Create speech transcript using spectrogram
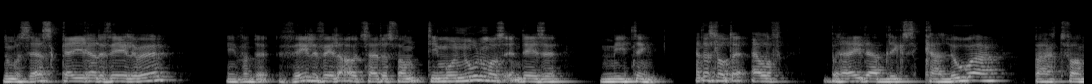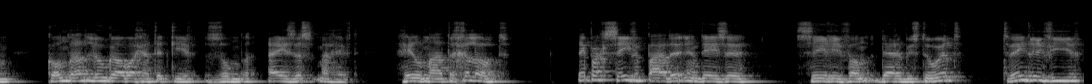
Nummer 6, Keira de Veluwe. Een van de vele, vele outsiders van Timo Noermos in deze meeting. En tenslotte 11, Breida Blix Kalua. Paard van Konrad Lugauer gaat dit keer zonder ijzers, maar heeft heel matig gelood. Ik pak 7 paarden in deze serie van Derby Stewart. 2, 3, 4,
